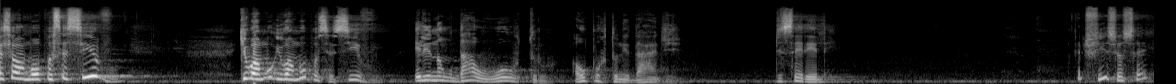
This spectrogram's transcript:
Esse é o amor possessivo. Que o amor, e o amor possessivo, ele não dá ao outro a oportunidade de ser ele. É difícil, eu sei.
